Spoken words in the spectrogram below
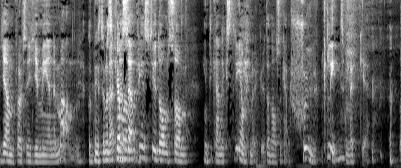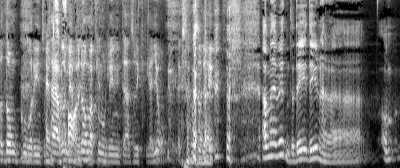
jämförelse gemene man. Åtminstone Men, så kan men man... sen finns det ju de som inte kan extremt mycket utan de som kan sjukligt mycket. Och de går ju inte att tävla med för de har förmodligen inte ens riktiga jobb. Liksom. Så det, Ja, men jag vet inte. Det är, det är ju den här... eh, om,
